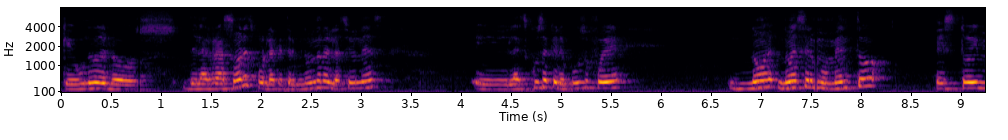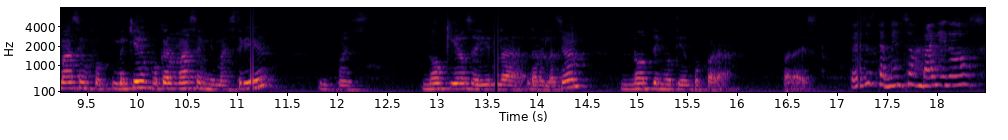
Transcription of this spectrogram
que uno de los de las razones por la que terminó una relación es eh, la excusa que le puso fue no, no es el momento, estoy más me quiero enfocar más en mi maestría y pues no quiero seguir la, la relación, no tengo tiempo para, para esto. Pero esos también son válidos.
